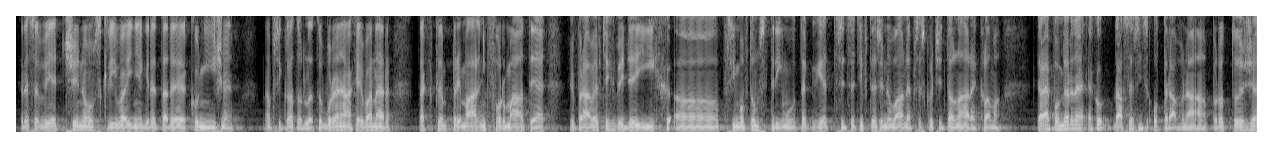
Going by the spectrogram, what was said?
které se většinou skrývají někde tady jako níže. Například tohle to bude nějaký banner, tak ten primární formát je, že právě v těch videích uh, přímo v tom streamu tak je 30 vteřinová nepřeskočitelná reklama, která je poměrně, jako, dá se říct, otravná, protože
